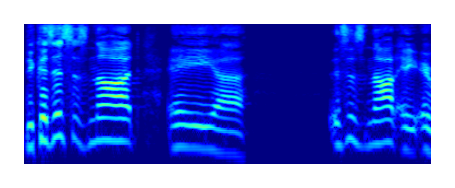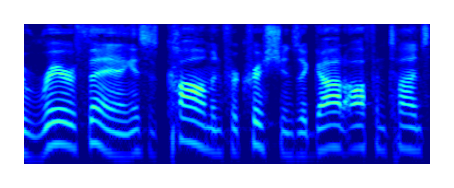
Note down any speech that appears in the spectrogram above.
Because this is not a uh, this is not a, a, rare thing. This is common for Christians that God oftentimes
